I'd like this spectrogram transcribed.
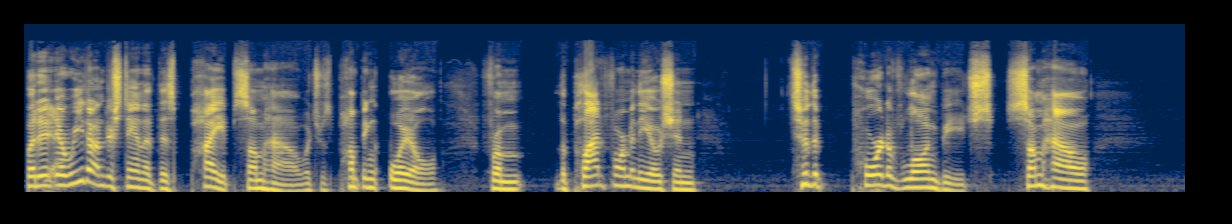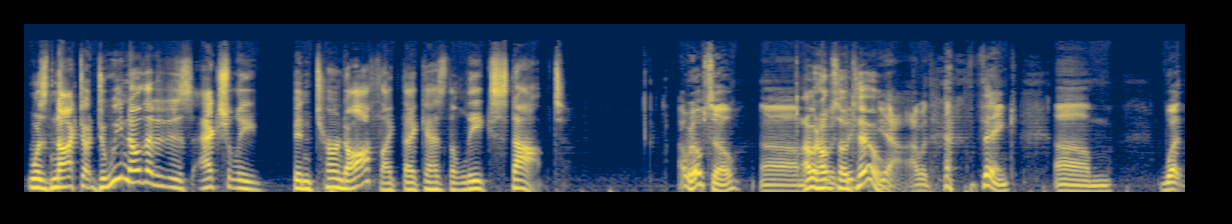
but it, yeah. are we to understand that this pipe somehow, which was pumping oil from the platform in the ocean to the port of Long Beach, somehow was knocked out? Do we know that it has actually been turned off? Like, like has the leak stopped? I would hope so. Um, I would hope I would so think, too. Yeah, I would think. Um, what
